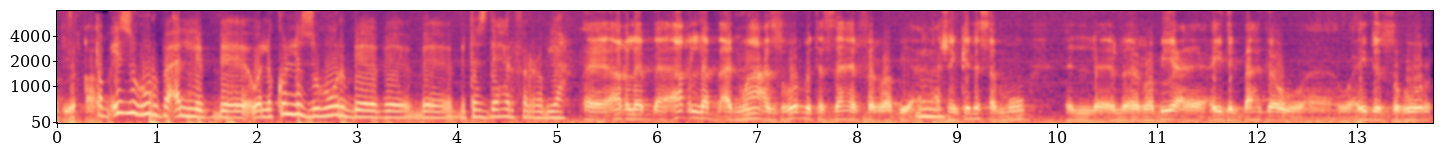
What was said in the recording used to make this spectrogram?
بالحديقه طب إيه الزهور بقى اللي ب... ولا كل الزهور ب... ب... بتزدهر في الربيع؟ آه، أغلب أغلب أنواع الزهور بتزدهر في الربيع. عشان كده سموه ال- ال- الربيع عيد البهجة وعيد الزهور.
